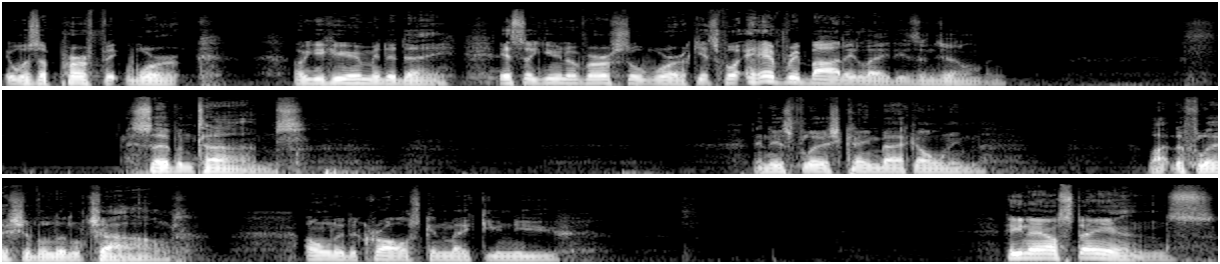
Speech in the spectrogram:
It was a perfect work. Are you hearing me today? It's a universal work. It's for everybody, ladies and gentlemen. Seven times. And his flesh came back on him like the flesh of a little child. Only the cross can make you new. He now stands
